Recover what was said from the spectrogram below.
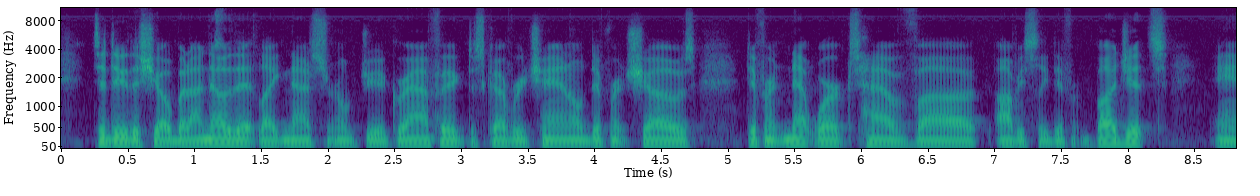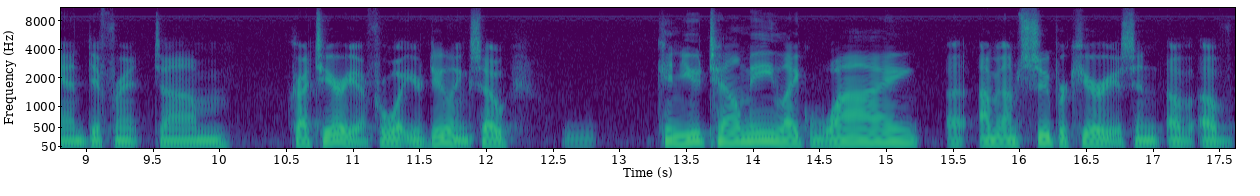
to do the show. But I know that like National Geographic, Discovery Channel, different shows, different networks have uh, obviously different budgets and different um, criteria for what you're doing. So, can you tell me like why? Uh, I'm I'm super curious and of of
